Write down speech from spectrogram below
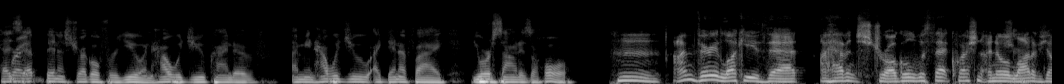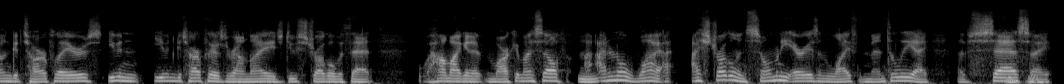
Has Right. that been a struggle for you? And how would you kind of? I mean, how would you identify your sound as a whole? Hmm. I'm very lucky that I haven't struggled with that question. I know a lot of young guitar players, even even guitar players around my age, do struggle with that. How am I going to market myself? I- Mhm. I, don't know why. I, I struggle in so many areas in life mentally. I obsess. too. I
